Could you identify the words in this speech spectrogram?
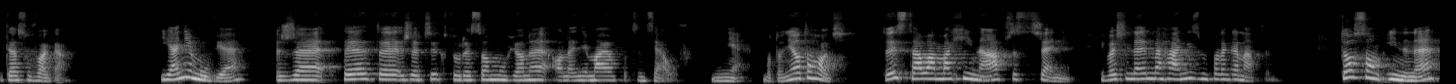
I teraz uwaga. Ja nie mówię, że te, te rzeczy, które są mówione, one nie mają potencjałów. Nie, bo to nie o to chodzi. To jest cała machina przestrzeni. I właśnie ten mechanizm polega na tym. To są inne,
